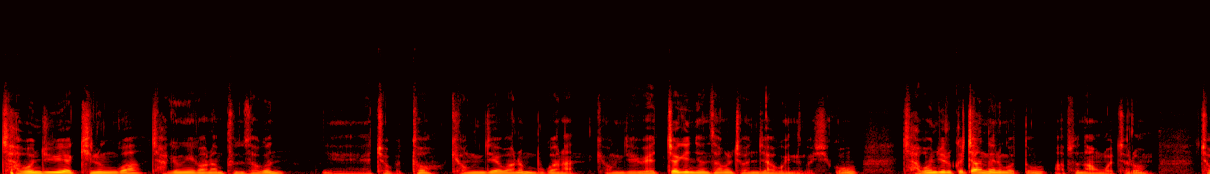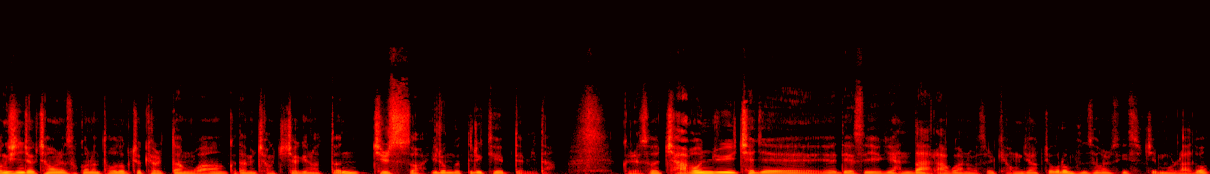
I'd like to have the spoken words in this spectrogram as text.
자본주의의 기능과 작용에 관한 분석은 예, 애초부터 경제와는 무관한 경제 외적인 현상을 전제하고 있는 것이고 자본주의를 끝장내는 것도 앞서 나온 것처럼 정신적 차원에 속하는 도덕적 결단과 그다음에 정치적인 어떤 질서 이런 것들이 개입됩니다. 그래서 자본주의 체제에 대해서 얘기한다라고 하는 것을 경제학적으로 분석할 수 있을지 몰라도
